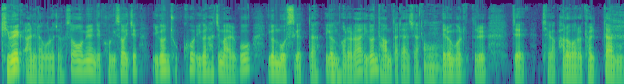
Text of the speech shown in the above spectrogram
기획안이라고 그러죠. 써오면 이제 거기서 이제 이건 좋고 이건 하지 말고 이건 못 쓰겠다. 이건 음. 버려라. 이건 다음 달에 하자. 어. 이런 것들을 이제 제가 바로바로 바로 결단을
